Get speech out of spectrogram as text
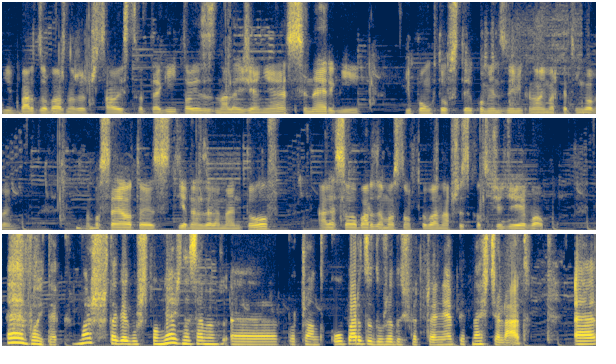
I bardzo ważna rzecz całej strategii to jest znalezienie synergii i punktów styku między tymi kanałami marketingowymi. No bo SEO to jest jeden z elementów, ale SEO bardzo mocno wpływa na wszystko, co się dzieje wokół. E, Wojtek, masz, tak jak już wspomniałeś na samym e, początku, bardzo duże doświadczenie, 15 lat, e,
